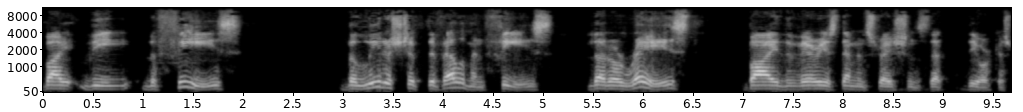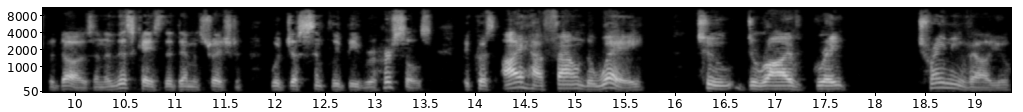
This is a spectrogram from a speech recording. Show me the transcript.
by the the fees, the leadership development fees that are raised by the various demonstrations that the orchestra does. And in this case, the demonstration would just simply be rehearsals because I have found a way to derive great training value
